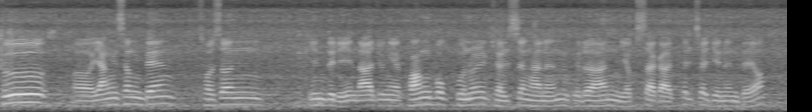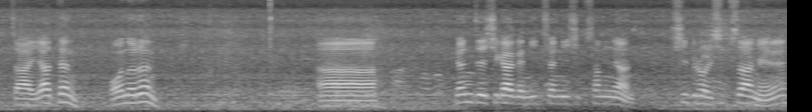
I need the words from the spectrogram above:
그 어, 양성된 조선 인들이 나중에 광복군을 결성하는 그러한 역사가 펼쳐지는데요. 자, 여하튼 오늘은 아, 현재 시각은 2023년 11월 13일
